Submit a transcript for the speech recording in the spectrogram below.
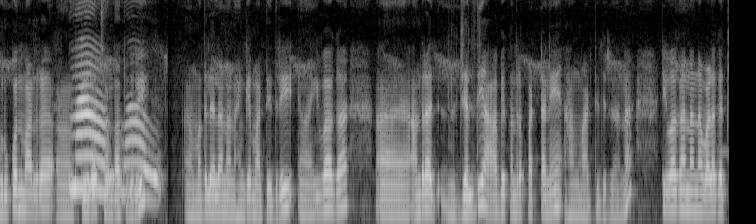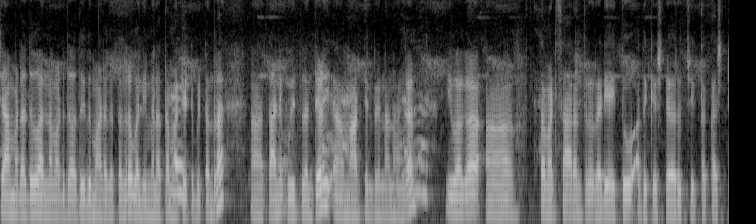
ಹುರ್ಕೊಂಡು ಮಾಡಿದ್ರೆ ತೀರ ಚಂದ ಆಗ್ತದೆ ರೀ ಮೊದಲೆಲ್ಲ ನಾನು ಹಾಗೆ ಮಾಡ್ತಿದ್ರಿ. ಇವಾಗ ಅಂದ್ರೆ ಜಲ್ದಿ ಆಗ್ಬೇಕಂದ್ರೆ ಪಟ್ಟನೆ ಹಂಗೆ ಮಾಡ್ತಿದ್ರಿ ನಾನು. ಇವಾಗ ನನ್ನ ಒಳಗೆ ಚಾ ಮಾಡೋದು, ಅನ್ನ ಮಾಡೋದು, ಅದು ಇದು ಮಾಡಕತ್ತಂದ್ರೆ ಒಲೆ ಮೇಲೆ ಟಮಾಟೆ ಇಟ್ಬಿಟ್ಟಂದ್ರೆ ತಾನೇ ಕುದೀತದೆ ಅಂತೇಳಿ ಮಾಡ್ತೀನಿ ರೀ ನಾನು ಹಂಗೆ. ಇವಾಗ ಟಮಾಟೆ ಸಾರು ಅಂತೂ ರೆಡಿ ಆಯಿತು. ಅದಕ್ಕೆಷ್ಟು ರುಚಿಗೆ ತಕ್ಕಷ್ಟ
